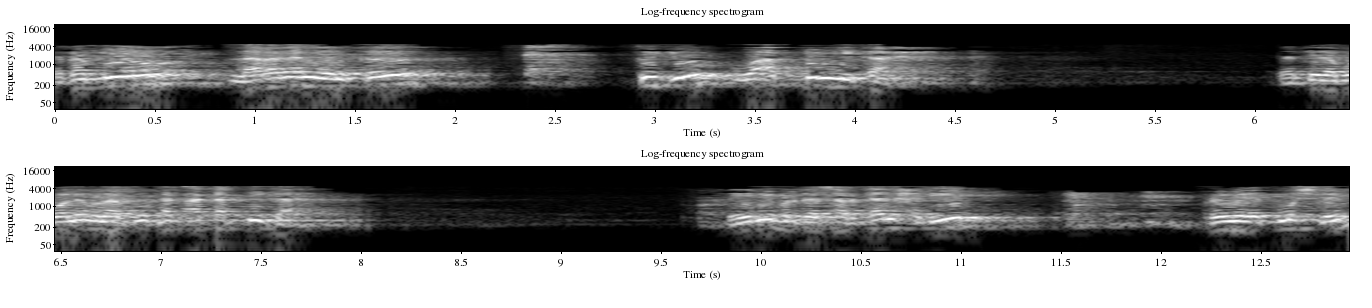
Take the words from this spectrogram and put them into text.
Kata beliau, larangan yang ke tujuh, wa'abdun nikah. Dan tidak boleh melakukan akad nikah. Dan ini berdasarkan hadis riwayat Muslim.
